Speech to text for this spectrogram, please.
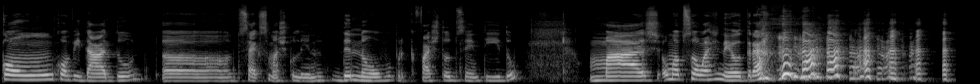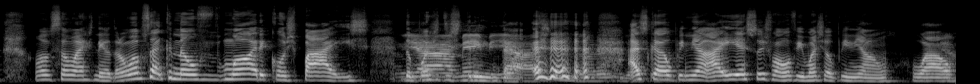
com um convidado do sexo masculino, de novo, porque faz todo sentido. Mas uma pessoa mais neutra. uma pessoa mais neutra. Uma pessoa que não more com os pais depois Yeah, dos 30. maybe, yeah, acho que é é que a opinião. Aí as pessoas vão ouvir mais a opinião. Uau.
